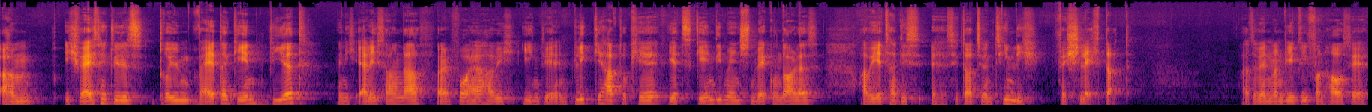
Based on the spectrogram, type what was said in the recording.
Ähm, ich weiß nicht, wie das drüben weitergehen wird, wenn ich ehrlich sagen darf, weil vorher habe ich irgendwie einen Blick gehabt, okay, jetzt gehen die Menschen weg und alles, aber jetzt hat die äh, Situation ziemlich verschlechtert. Also wenn man wirklich von Hause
